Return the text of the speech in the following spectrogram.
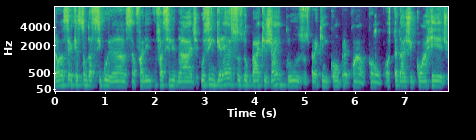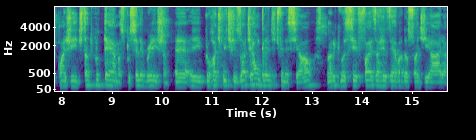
Então, essa questão da segurança, facilidade, os ingressos do parque já inclusos para quem compra com, a, com, hospedagem com a rede, com a gente, tanto para o Temas, para o Celebration é, e para o Hot Beach Resort, é um grande diferencial. Na hora que você faz a reserva da sua diária,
